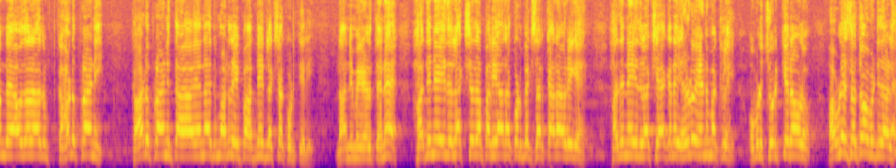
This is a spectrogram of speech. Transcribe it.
ಒಂದು ಯಾವುದಾದ್ರೂ ಕಾಡು ಪ್ರಾಣಿ ಕಾಡು ಪ್ರಾಣಿ ತ ಏನಾದ್ರು ಮಾಡಿದ್ರೆ ಇಪ್ಪ ಹದಿನೈದು ಲಕ್ಷ ಕೊಡ್ತೀರಿ. ನಾನು ನಿಮಗೆ ಹೇಳ್ತೇನೆ, ಹದಿನೈದು ಲಕ್ಷದ ಪರಿಹಾರ ಕೊಡ್ಬೇಕು ಸರ್ಕಾರ ಅವರಿಗೆ. ಹದಿನೈದು ಲಕ್ಷ, ಯಾಕಂದರೆ ಎರಡೂ ಹೆಣ್ಣುಮಕ್ಳೇ ಒಬ್ಬಳು ಚುರುಕಿರೋವಳು ಅವಳೇ. ಸತ್ತೋಗ್ಬಿಟ್ಟಿದ್ದಾಳೆ.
